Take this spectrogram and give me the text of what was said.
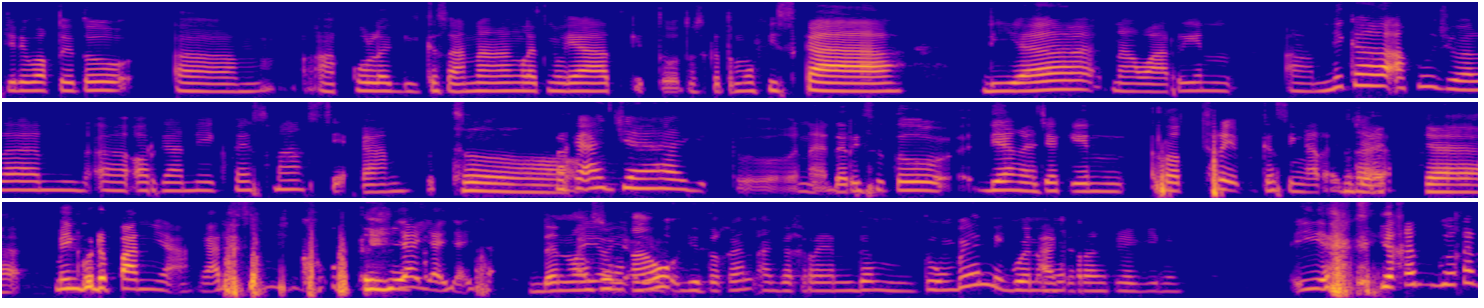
Jadi waktu itu um, aku lagi ke sana ngeliat-ngeliat gitu. Terus ketemu Fiska. Dia nawarin um, nih kak aku jualan uh, organik face mask ya kan. Betul. Pakai aja gitu. Nah dari situ dia ngajakin road trip ke Singaraja. Ya minggu depannya nggak ada seminggu. Ya ya ya ya dan langsung ayo, ayo, mau gitu kan agak random. Tumben nih gue nemu agak... orang kayak gini. Iya ya kan gue kan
